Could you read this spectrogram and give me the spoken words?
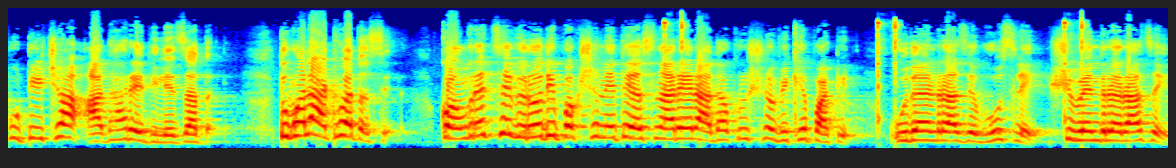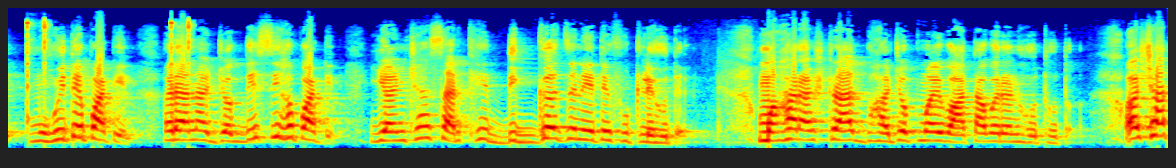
फुटीच्या आधारे दिले जात. तुम्हाला आठवत असेल काँग्रेसचे विरोधी पक्षनेते असणारे राधाकृष्ण विखे पाटील उदयनराजे भोसले शिवेंद्र राजे मोहिते पाटील राणा जगदीशसिंह पाटील यांच्यासारखे दिग्गज नेते फुटले होते. महाराष्ट्रात भाजपमय वातावरण होत होतं. अशात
